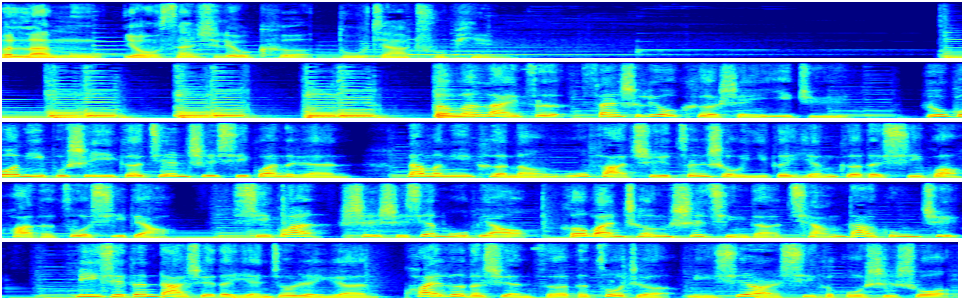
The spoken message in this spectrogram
本栏目由三十六氪独家出品。本文来自三十六氪神译局。如果你不是一个坚持习惯的人，那么你可能无法去遵守一个严格的习惯化的作息表。习惯是实现目标和完成事情的强大工具。密歇根大学的研究人员《快乐的选择》的作者米歇尔·西格博士说：“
